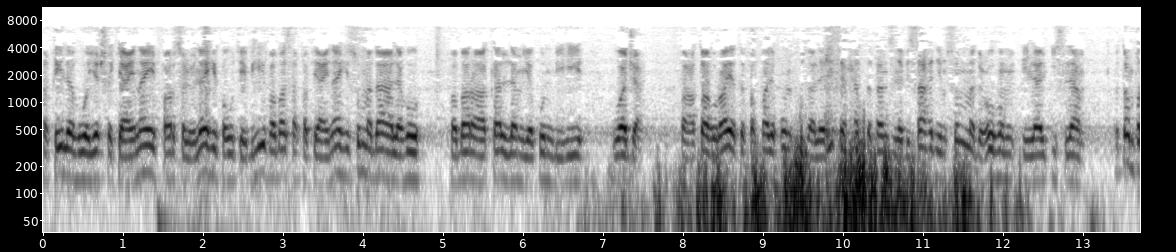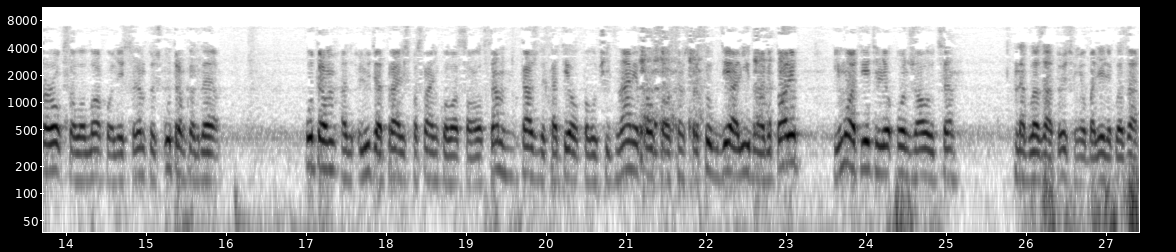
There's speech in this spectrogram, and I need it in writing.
فقيل هو يشتكي عينيه فأرسل إليه فأتي به فبصق في عينيه ثم دعا له فبرأ كل لم يكن به وجع فأعطاه راية فقال انفذ على رسل حتى تنزل بساحدهم ثم ادعوهم إلى الإسلام Потом пророк, саллаллаху алейхиссалям, то есть утром, когда Утром люди отправились к посланнику Аллаха, каждый хотел получить знамя, Пророк спросил, где Али ибн Аби Талиб, ему ответили, он жалуется на глаза, то есть у него болели глаза.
